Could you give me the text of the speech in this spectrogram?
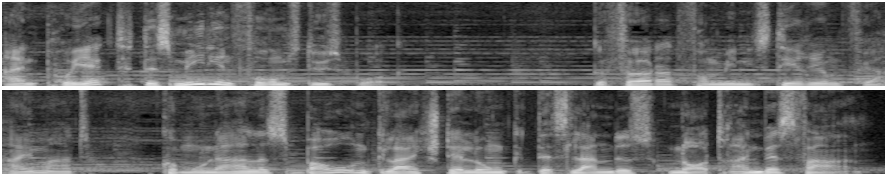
ein Projekt des Medienforums Duisburg gefördert vom Ministerium für Heimat, Kommunales Bau und Gleichstellung des Landes Nordrhein-Westfalen.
